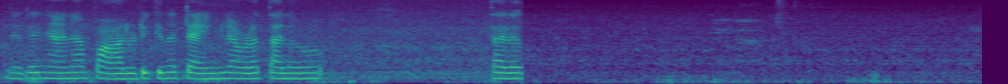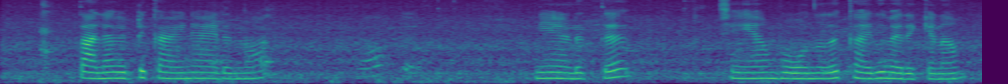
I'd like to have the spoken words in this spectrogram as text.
എന്നിട്ട് ഞാൻ ആ പാൽ കുടിക്കുന്ന ടൈമിൽ അവളെ തല തല തല കെട്ടി കഴിഞ്ഞായിരുന്നു. ഇനി അടുത്ത് ചെയ്യാൻ പോകുന്നത് കരി വരയ്ക്കണം.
